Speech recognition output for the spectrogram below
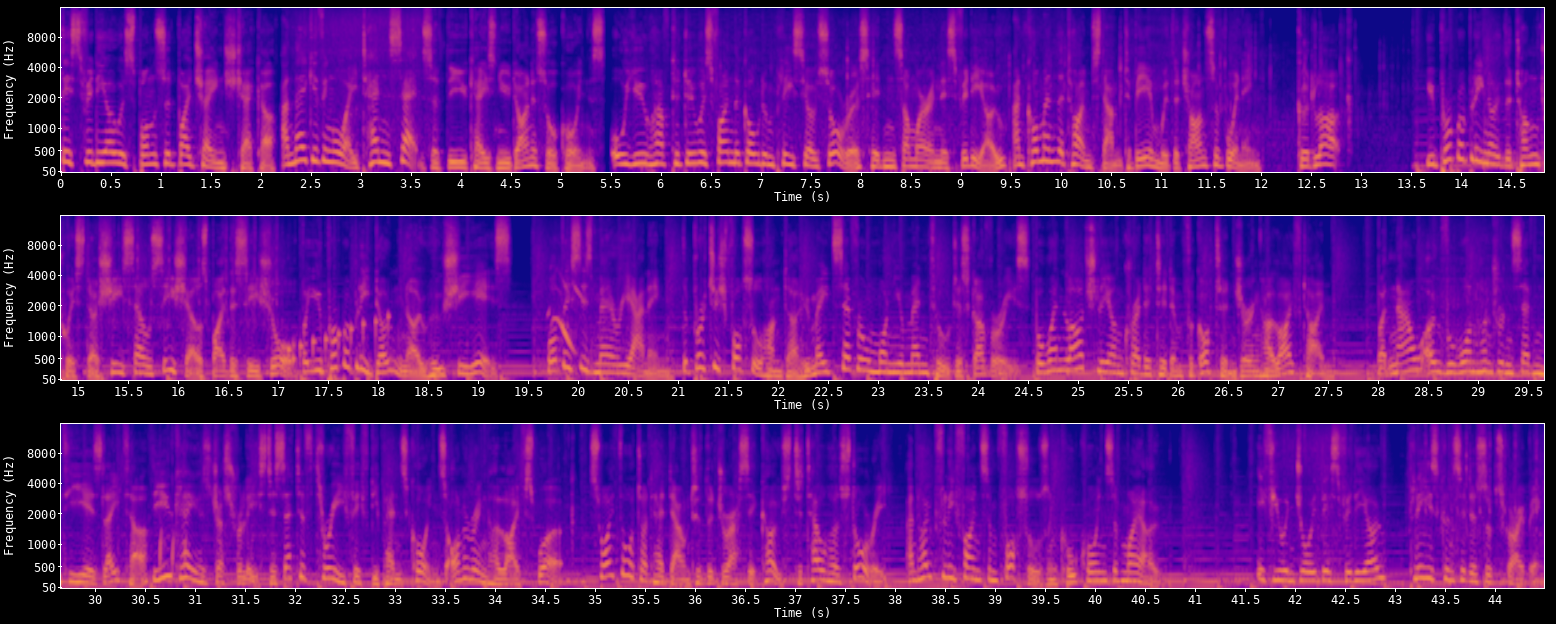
This video is sponsored by Change Checker, and they're giving away 10 sets of the UK's new dinosaur coins. All you have to do is find the golden plesiosaurus hidden somewhere in this video, and comment the timestamp to be in with the chance of winning. Good luck! You probably know the tongue twister She Sells Seashells by the Seashore, but you probably don't know who she is. Well, this is Mary Anning, the British fossil hunter who made several monumental discoveries, but went largely uncredited and forgotten during her lifetime. But now, over 170 years later, the UK has just released a set of three 50 pence coins honouring her life's work, so I thought I'd head down to the Jurassic Coast to tell her story, and hopefully find some fossils and cool coins of my own. If you enjoyed this video, please consider subscribing.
